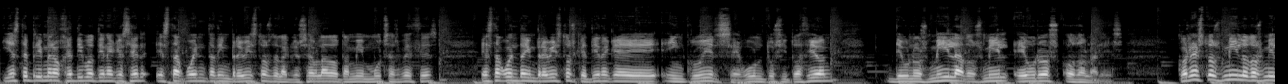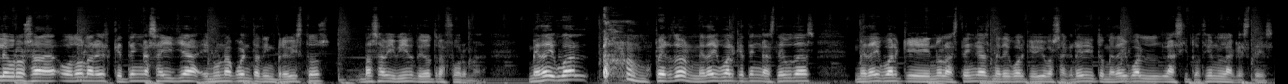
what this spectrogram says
Y este primer objetivo tiene que ser esta cuenta de imprevistos de la que os he hablado también muchas veces. Esta cuenta de imprevistos que tiene que incluir, según tu situación, de unos 1.000 a 2.000 euros o dólares. Con estos 1.000 o 2.000 euros o dólares que tengas ahí ya en una cuenta de imprevistos, vas a vivir de otra forma. Me da igual, perdón, me da igual que tengas deudas, me da igual que no las tengas, me da igual que vivas a crédito, me da igual la situación en la que estés.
